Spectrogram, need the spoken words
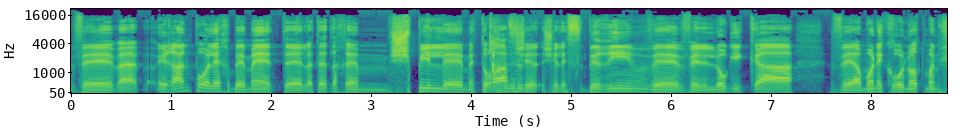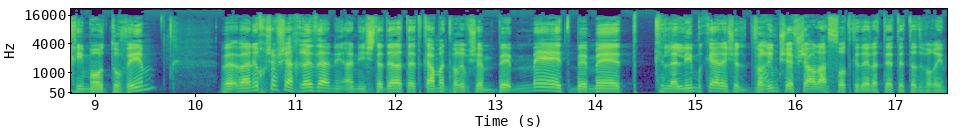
וערן פה הולך באמת אה, לתת לכם שפיל אה, מטורף של, של הסברים ו, ולוגיקה והמון עקרונות מנחים מאוד טובים. ו- ואני חושב שאחרי זה אני, אני אשתדל לתת כמה דברים שהם באמת באמת כללים כאלה של דברים שאפשר לעשות כדי לתת את הדברים.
